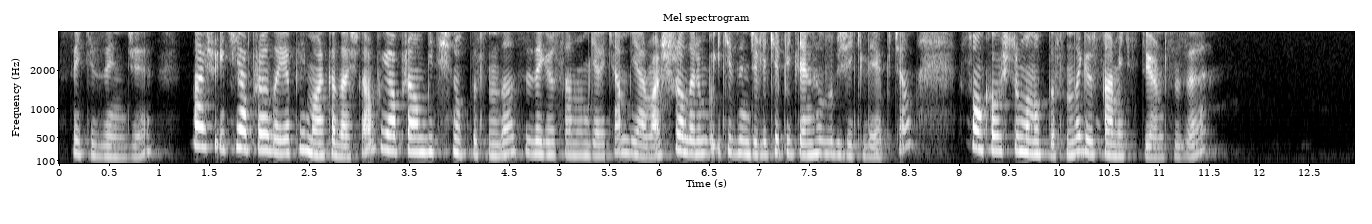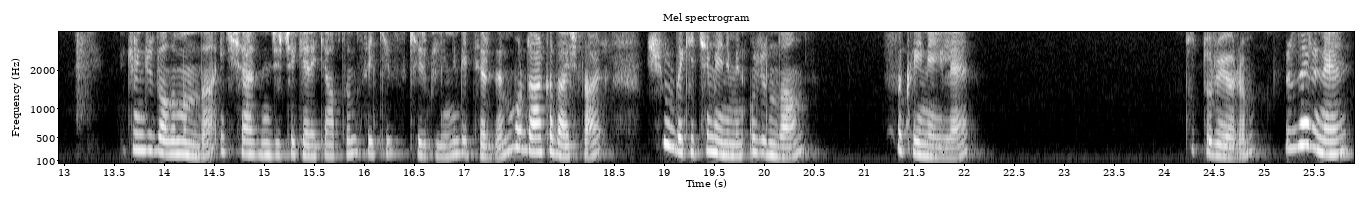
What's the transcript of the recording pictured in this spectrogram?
sekizinci. Ben şu iki yaprağı da yapayım arkadaşlar. Bu yaprağın bitiş noktasında size göstermem gereken bir yer var. Şuraların bu iki zincirli kirpiklerini hızlı bir şekilde yapacağım. Son kavuşturma noktasında göstermek istiyorum size. Üçüncü dalımında ikişer zincir çekerek yaptığım 8 kirpiğini bitirdim. Burada arkadaşlar şuradaki çimenimin ucundan sık iğne ile tutturuyorum. Üzerine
